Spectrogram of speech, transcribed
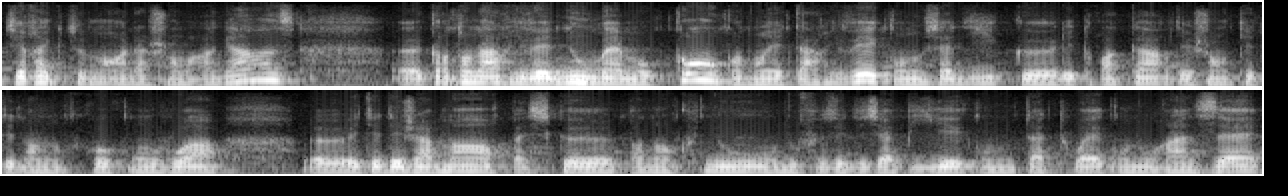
directement à la chambre à gaz. Euh, quand on arrivait nous-mêmes au camp, quand on est arrivé, qu'on nous a dit que les trois quarts des gens qui étaient dans notre convoi euh, étaient déjà morts parce que pendant que nous, on nous faisait déshabiller, qu'on nous tatouait, qu'on nous rasait,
